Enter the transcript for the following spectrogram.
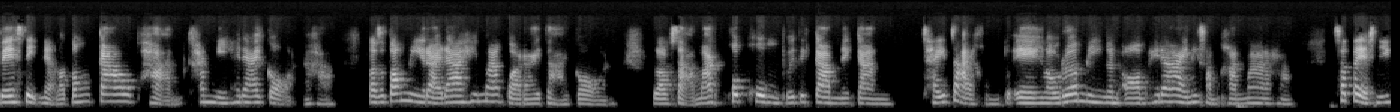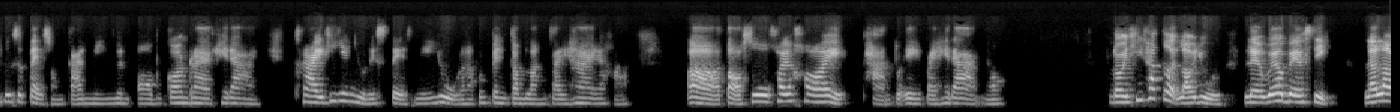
เบสิกเนี่ยเราต้องก้าวผ่านขั้นนี้ให้ได้ก่อนนะคะ เราจะต้องมีรายได้ให้มากกว่ารายจ่ายก่อน เราสามารถควบคุมพฤติกรรมในการใช้จ่ายของตัวเอง เราเริ่มมีเงินออมให้ได้นี่สำคัญมากนะคะสเตจนี้คือสเตจของการมีเงินออมก้อนแรกให้ได้ ใครที่ยังอยู่ในสเตจนี้อยู่นะคะคุณเป็นกำลังใจให้นะคะต่อสู้ค่อยๆ ผ่านตัวเองไปให้ได้เนาะโดยที่ถ้าเกิดเราอยู่เลเวลเบสิกแล้วเรา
